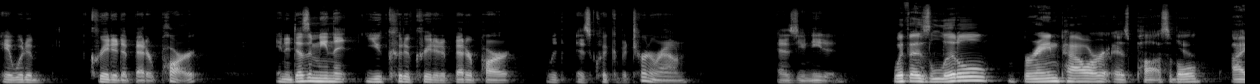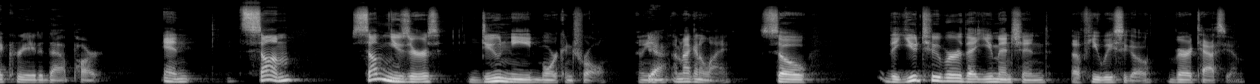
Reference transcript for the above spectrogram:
it would have created a better part, and it doesn't mean that you could have created a better part with as quick of a turnaround as you needed. With as little brain power as possible, I created that part. And some some users do need more control. I mean, Yeah. I'm not going to lie. So the YouTuber that you mentioned a few weeks ago, Veritasium,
